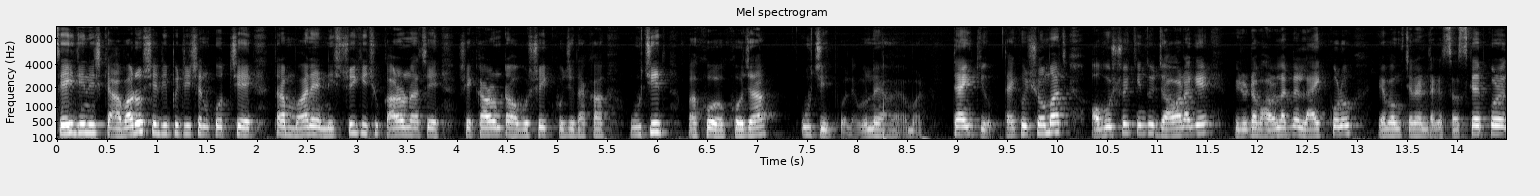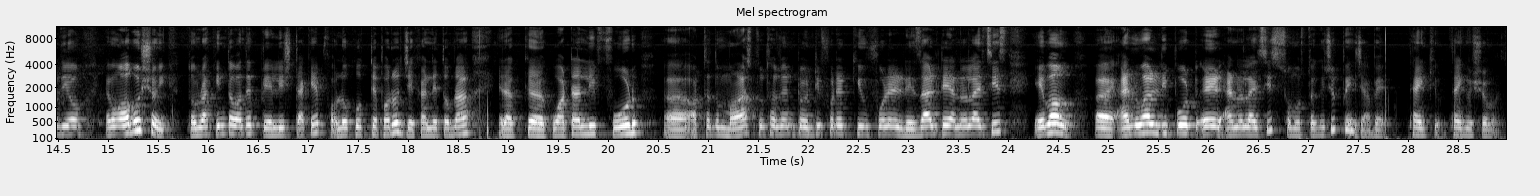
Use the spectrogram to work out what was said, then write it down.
সেই জিনিসকে আবারও সে রিপিটিশন করছে, তার মানে নিশ্চয়ই কিছু কারণ আছে। সেই কারণটা অবশ্যই খুঁজে দেখা উচিত বা খোঁজা উচিত বলে মনে হয় আমার। Thank you thank you so much অবশ্যই কিন্তু যাওয়ার আগে ভিডিওটা ভালো লাগলে লাইক করো এবং চ্যানেলটাকে সাবস্ক্রাইব করে দিও এবং অবশ্যই তোমরা কিন্তু আমাদের প্লেলিস্টটাকে ফলো করতে পারো যেখানে তোমরা এরা কোয়ার্টারলি ফোর অর্থাৎ মার্চ টু থাউজেন্ড টোয়েন্টি ফোরের কিউ ফোরের রেজাল্টের অ্যানালাইসিস এবং অ্যানুয়াল রিপোর্টের অ্যানালাইসিস সমস্ত কিছু পেয়ে যাবে। Thank you thank you so much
